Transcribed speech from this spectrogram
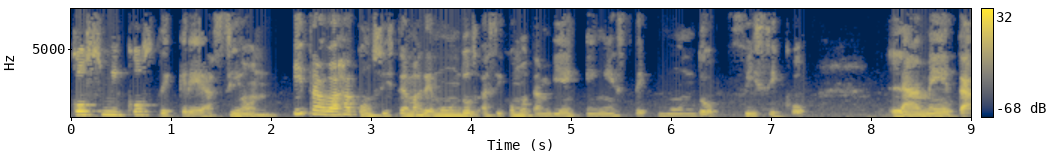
cósmicos de creación y trabaja con sistemas de mundos, así como también en este mundo físico. La meta.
